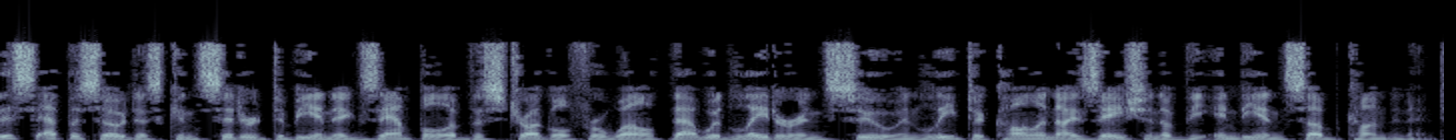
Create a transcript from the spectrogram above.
This episode is considered to be an example of the struggle for wealth that would later ensue and lead to colonization of the Indian subcontinent.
